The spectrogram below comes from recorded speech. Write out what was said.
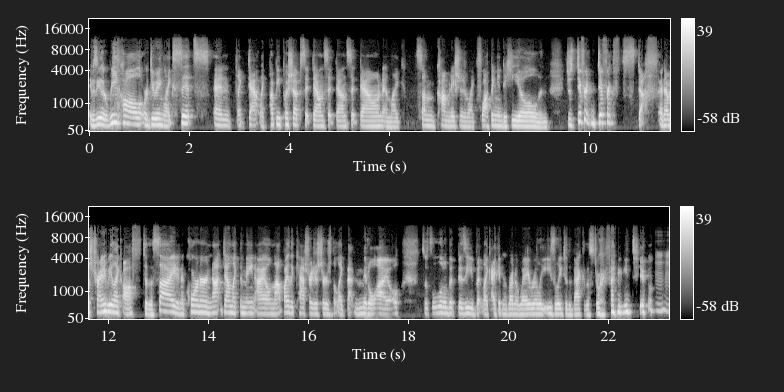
It was either recall or doing like sits and like down, like puppy push up, sit down, sit down, sit down, and like some combination of like flopping into heel and just different different stuff and i was trying to be like off to the side in a corner not down like the main aisle not by the cash registers but like that middle aisle so it's a little bit busy but like i can run away really easily to the back of the store if i need to mm-hmm.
